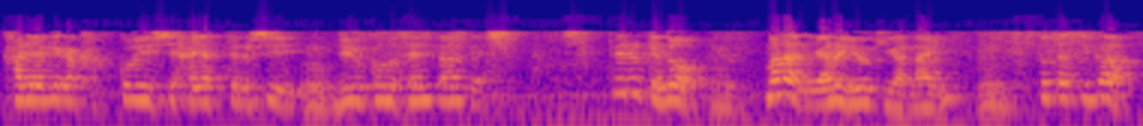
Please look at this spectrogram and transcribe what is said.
刈り上げがかっこいいし流行ってるし、うん。流行の先端ってってるけど、うん。まだやる勇気がないうん。人たちが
